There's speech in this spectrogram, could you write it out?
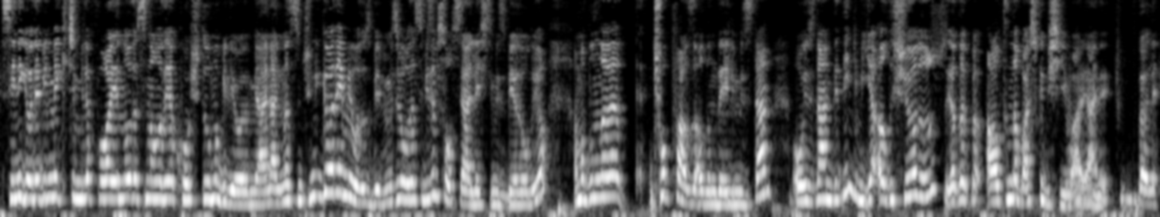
seni görebilmek için bile fuayenin orasına oraya koştuğumu biliyorum yani. Hani nasıl? Çünkü göremiyoruz birbirimizi ve orası bizim sosyalleştiğimiz bir yer oluyor. Ama bunlara çok fazla alındı elimizden. O yüzden dediğin gibi ya alışıyoruz ya da altında başka bir şey var yani. Böyle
